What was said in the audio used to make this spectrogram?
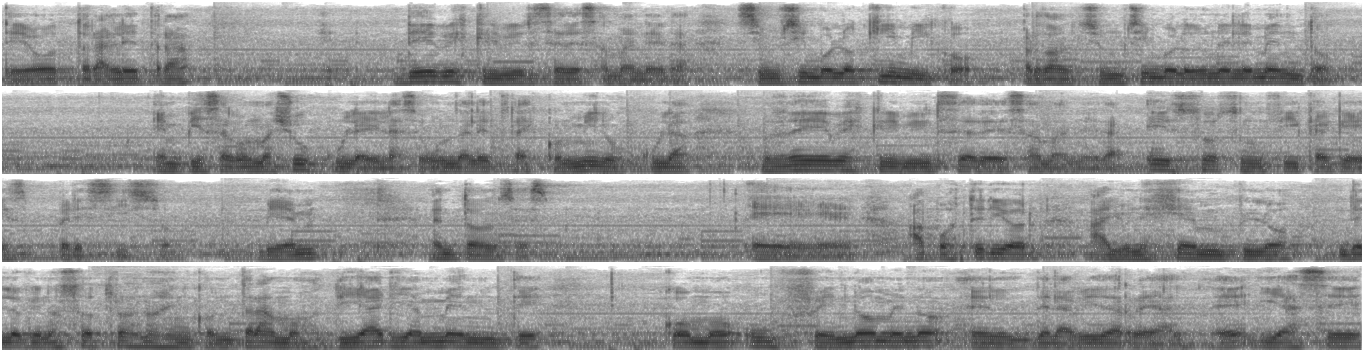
de otra letra, debe escribirse de esa manera. Si un símbolo químico, perdón, si un símbolo de un elemento empieza con mayúscula y la segunda letra es con minúscula, debe escribirse de esa manera. Eso significa que es preciso. Bien, entonces, eh, a posterior hay un ejemplo de lo que nosotros nos encontramos diariamente como un fenómeno de la vida real ¿eh? y hace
